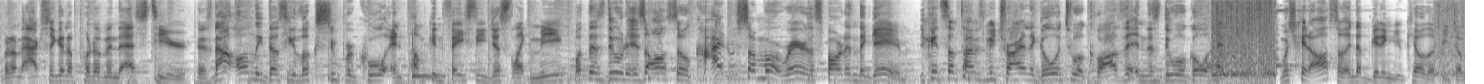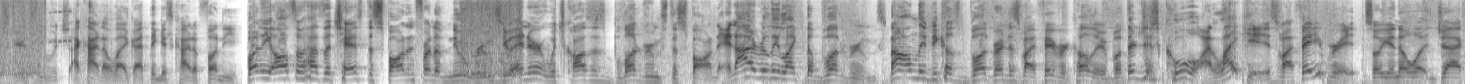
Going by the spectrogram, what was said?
but I'm actually gonna put him in the S tier. Because not only does he look super cool and pumpkin facey just like me, but this dude is also kind of somewhat rare to spawn in the game. You can sometimes be trying to go into a closet and this dude will go ahead, which could also end up getting you killed if he jump scares you, which I kind of like. I think it's kind of funny. But he also has a chance to spawn in front of new rooms you enter, which causes blood rooms to spawn. And I really like the blood rooms. Not only because blood red is my favorite color, but they're just cool. I like it. It's my favorite. So you know what, Jack?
